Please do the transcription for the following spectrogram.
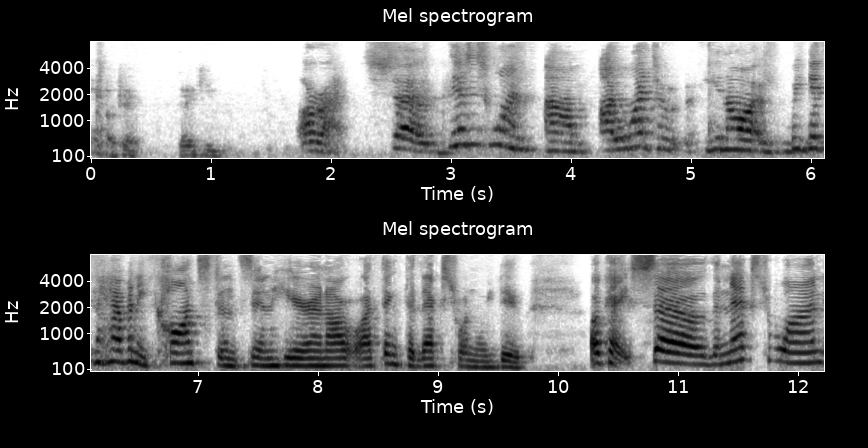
100%. okay, thank you. All right, so this one, um, I want to, you know, we didn't have any constants in here and I, I think the next one we do. Okay, so the next one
